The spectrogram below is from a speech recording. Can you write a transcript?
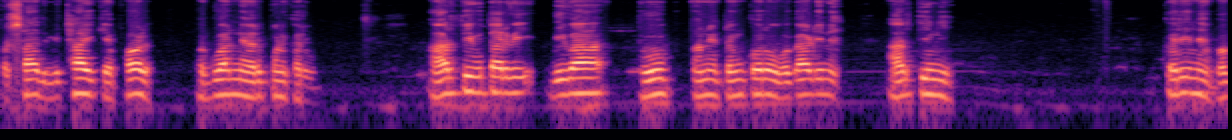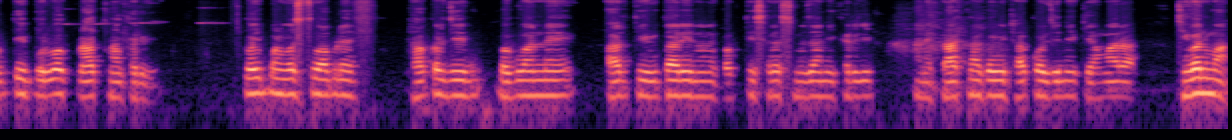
પ્રસાદ, મીઠાઈ કે ફળ ભગવાનને અર્પણ કરવું. આરતી ઉતારવી, દીવા, ધૂપ અને ટંકોરો વગાડીને આરતીની કરીને ભક્તિપૂર્વક પ્રાર્થના કરવી. કોઈ પણ વસ્તુ આપણે ઠાકરજી ભગવાનને આરતી ઉતારીને અને ભક્તિ સરસ મજાની કરવી અને પ્રાર્થના કરવી ઠાકોરજીને કે અમારા જીવનમાં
